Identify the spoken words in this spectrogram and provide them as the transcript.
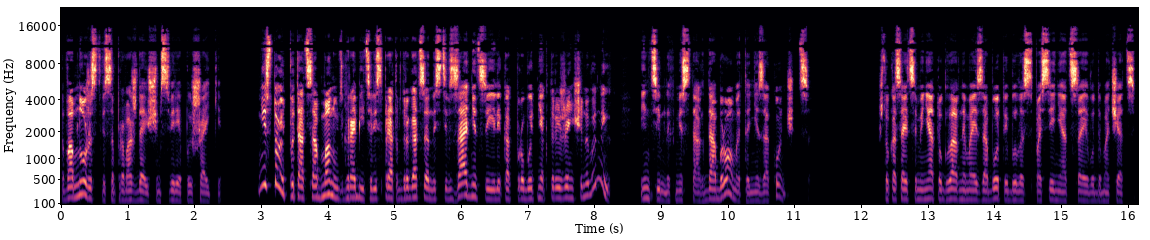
во множестве сопровождающим свирепые шайки. Не стоит пытаться обмануть грабителей, спрятав драгоценности в заднице или, как пробуют некоторые женщины в иных интимных местах. Добром это не закончится. Что касается меня, то главной моей заботой было спасение отца и его домочадцев.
